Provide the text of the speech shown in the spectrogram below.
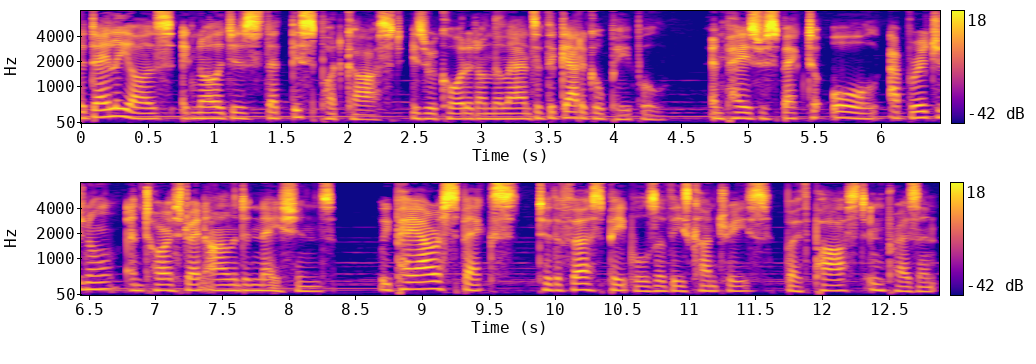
The Daily Aus acknowledges that this podcast is recorded on the lands of the Gadigal people and pays respect to all Aboriginal and Torres Strait Islander nations. We pay our respects to the First Peoples of these countries, both past and present.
